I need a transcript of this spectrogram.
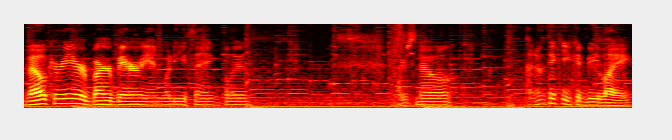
Valkyrie or Barbarian. What do you think, Blue? There's no... I don't think you could be like...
